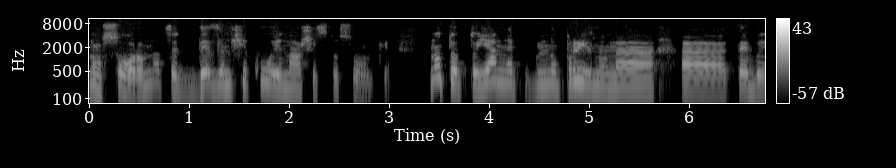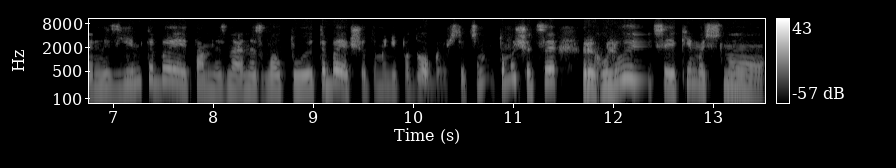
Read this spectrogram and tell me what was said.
ну, соромно, це дезінфікує наші стосунки. Ну, тобто, я не ну, пригну на а, тебе, не з'їм тебе і там не знаю, не зґвалтую тебе, якщо ти мені подобаєшся. Цьому тому що це регулюється якимось ну,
